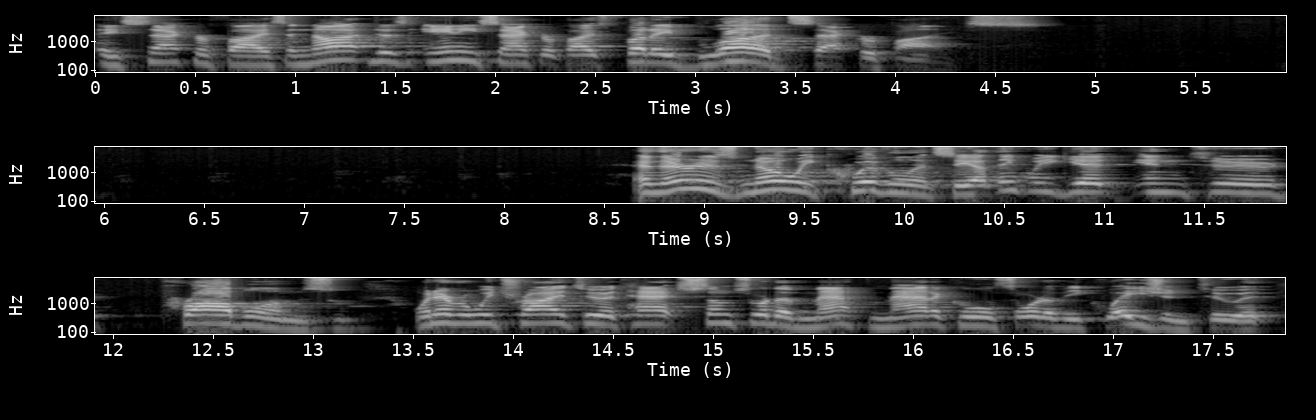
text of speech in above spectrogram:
a sacrifice, and not just any sacrifice, but a blood sacrifice. And there is no equivalency. I think we get into problems whenever we try to attach some sort of mathematical sort of equation to it.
